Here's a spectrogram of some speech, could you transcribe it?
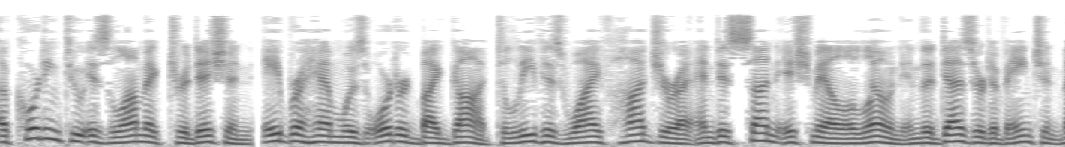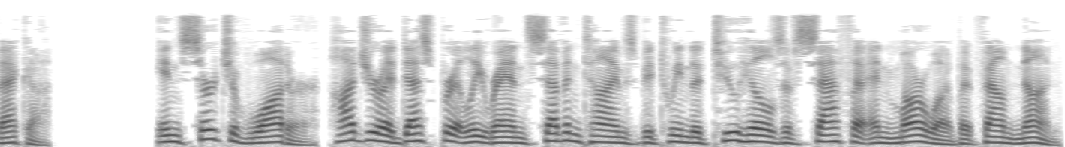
According to Islamic tradition, Abraham was ordered by God to leave his wife Hajara and his son Ishmael alone in the desert of ancient Mecca. In search of water, Hajara desperately ran seven times between the two hills of Safa and Marwa but found none.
